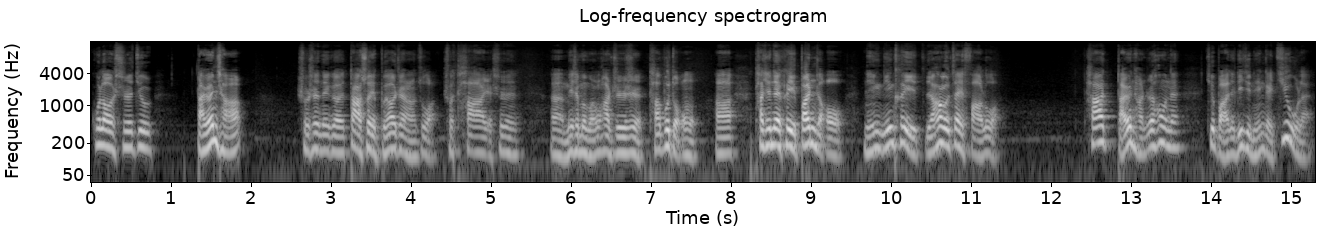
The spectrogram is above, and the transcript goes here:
郭老师就打圆场，说是那个大帅不要这样做，说他也是呃没什么文化知识，他不懂啊，他现在可以搬走，您您可以然后再发落。他打圆场之后呢，就把这李景林给救了，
